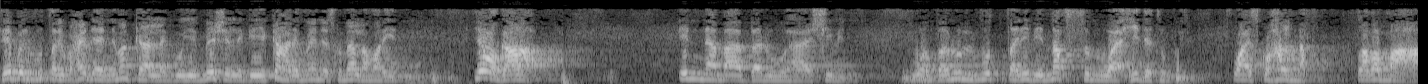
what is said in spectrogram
Reer bani mualib waxay dhaheen nimankaa la gooyey meesha la geeyey ka hari mayna isku meelna mariyin iyagoo gaalaah inamaa banuu haashimin wa banu lmualibi nafsu waaxidatu bu waa isku hal naf laba maaha.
